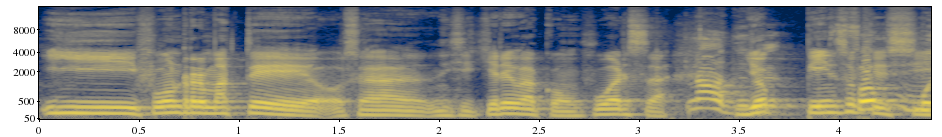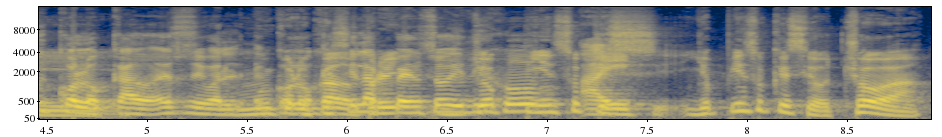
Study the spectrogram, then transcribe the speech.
Y fue un remate, o sea, ni siquiera iba con fuerza. No, yo pienso fue que sí. muy colocado, eso sí, vale, muy colocado. sí la pensó y yo dijo, pienso que ahí. si- yo pienso que si Ochoa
